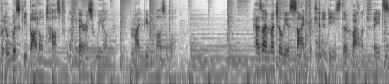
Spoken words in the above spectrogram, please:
but a whiskey bottle tossed from the Ferris wheel might be plausible. As I mentally assigned the Kennedys their violent fates,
